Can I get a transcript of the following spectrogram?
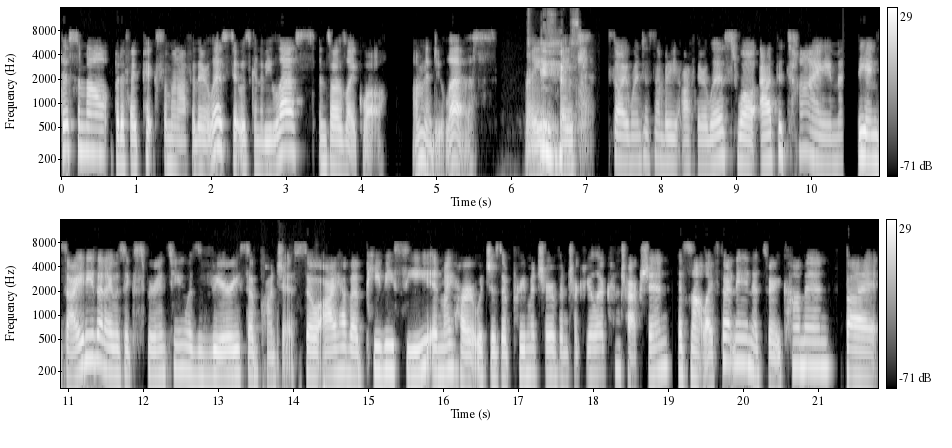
this amount. But if I picked someone off of their list, it was going to be less. And so I was like, well, I'm going to do less. Right. Yes. Like, so I went to somebody off their list. Well, at the time, the anxiety that I was experiencing was very subconscious. So I have a PVC in my heart, which is a premature ventricular contraction. It's not life threatening, it's very common, but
